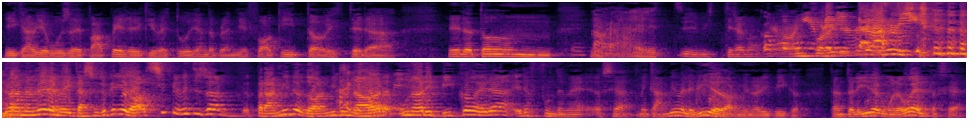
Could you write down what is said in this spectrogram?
y que había bulla de papel, el que iba estudiando prendía foquito, viste, era era todo un... Era, este, viste, era como... No, no, no. era meditación, yo quería dormir, simplemente yo, para mí lo dormir Ay, una hora, una hora y pico era, era fundamental, o sea, me cambiaba la vida dormir una hora y pico, tanto la ida como la vuelta, o sea,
